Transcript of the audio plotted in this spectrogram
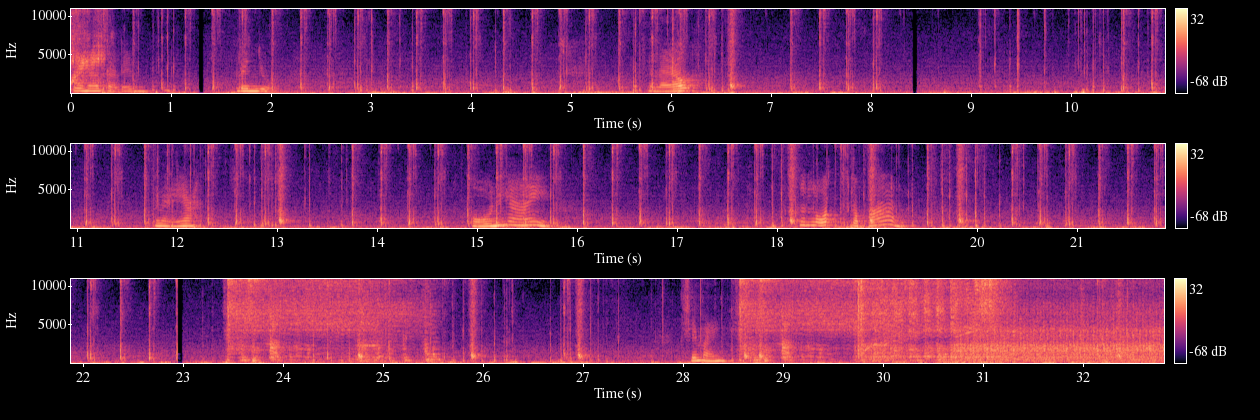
ก็น่าจะเล่น เล่นอยู่เสร็จแล้ว ไปไหนอะโอ้นี่ไง ขึ้นรถกลับบ้าน ใช่ไหม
